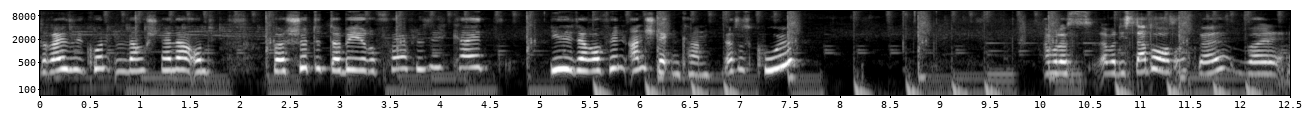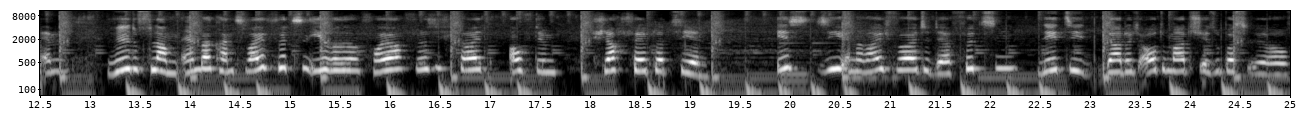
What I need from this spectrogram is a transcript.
drei Sekunden lang schneller und verschüttet dabei ihre Feuerflüssigkeit, die sie daraufhin anstecken kann. Das ist cool. Aber das, aber die Star Power ist auch geil, weil M wilde Flammen. Amber kann zwei Pfützen ihre Feuerflüssigkeit auf dem Schlachtfeld platzieren. Ist sie in Reichweite der Pfützen, lädt sie dadurch automatisch ihr Super Skill auf.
